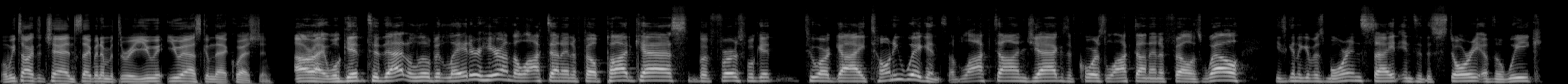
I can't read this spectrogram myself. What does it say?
when we talk to Chad in segment number three, you you ask him that question. All right, we'll get to that a little bit later here on the Locked On NFL podcast. But first, we'll get to our guy Tony Wiggins of Locked On Jags, of course, Locked On NFL as well. He's going to give us more insight into the story of the week,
